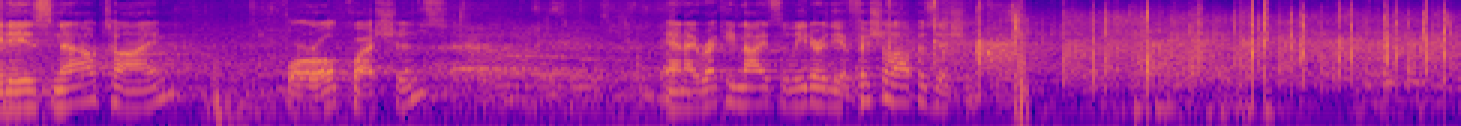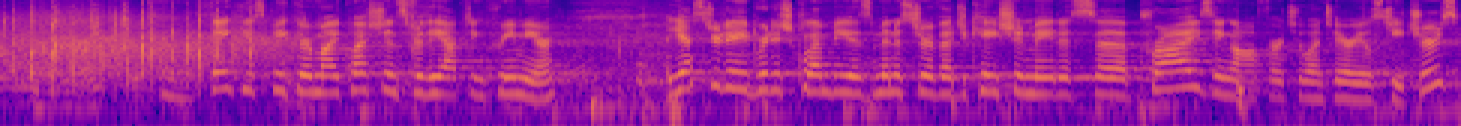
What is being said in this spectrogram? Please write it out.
It is now time for oral questions, and I recognize the Leader of the Official Opposition. Thank you, Speaker. My question is for the Acting Premier. Yesterday, British Columbia's Minister of Education made a surprising offer to Ontario's teachers.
